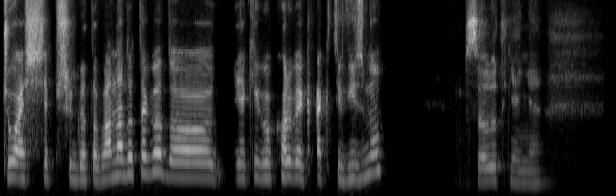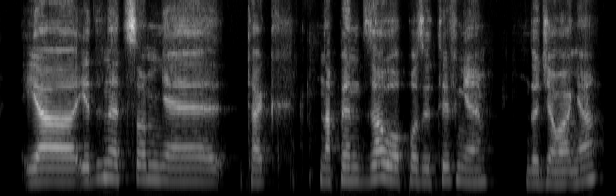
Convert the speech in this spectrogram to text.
czułaś się przygotowana do tego, do jakiegokolwiek aktywizmu? Absolutnie nie. Ja jedyne, co mnie tak napędzało pozytywnie do działania,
